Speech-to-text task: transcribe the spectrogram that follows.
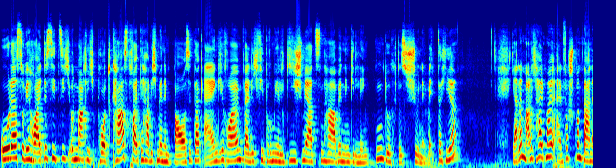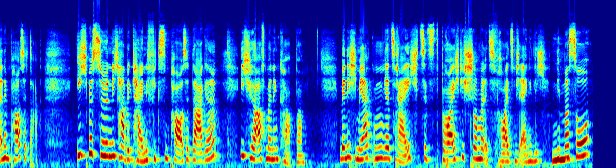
Oder so wie heute sitze ich und mache ich Podcast. Heute habe ich meinen Pausetag eingeräumt, weil ich Fibromyalgie-Schmerzen habe in den Gelenken durch das schöne Wetter hier. Ja, dann mache ich halt mal einfach spontan einen Pausetag. Ich persönlich habe keine fixen Pausetage. Ich höre auf meinen Körper. Wenn ich merke, hm, jetzt reicht's, jetzt bräuchte ich schon mal, jetzt freut es mich eigentlich nimmer so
